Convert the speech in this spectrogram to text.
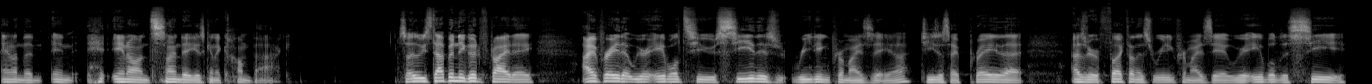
and on the in in on Sunday is going to come back. So as we step into Good Friday, I pray that we are able to see this reading from Isaiah. Jesus, I pray that as we reflect on this reading from Isaiah, we are able to see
